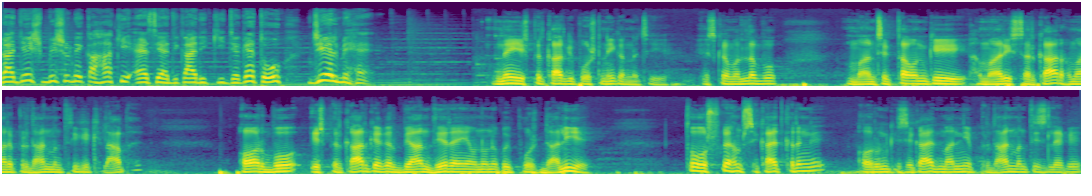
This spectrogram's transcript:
राजेश मिश्र ने कहा कि ऐसे अधिकारी की जगह तो जेल में है। नहीं, इस प्रकार की पोस्ट नहीं करना चाहिए। इसका मतलब वो मानसिकता उनकी हमारी सरकार, हमारे प्रधानमंत्री के खिलाफ है। और वो इस प्रकार के अगर बयान दे रहे हैं, उन्होंने कोई पोस्ट डाली है तो उस पर हम शिकायत करेंगे और उनकी शिकायत माननीय प्रधानमंत्री से लेके,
